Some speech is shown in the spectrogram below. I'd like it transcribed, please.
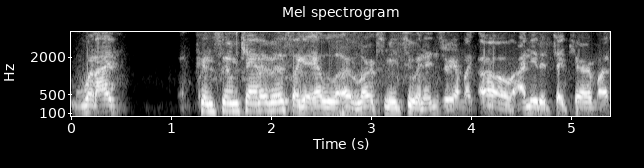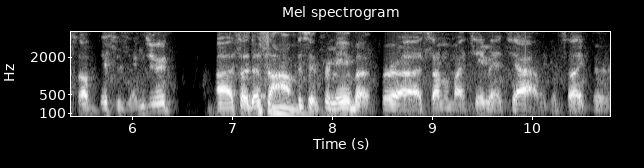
when I consume cannabis. Like it alerts me to an injury. I'm like, oh, I need to take care of myself. This is injured. Uh, so that's the Mm. opposite for me. But for uh, some of my teammates, yeah, like it's like they're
